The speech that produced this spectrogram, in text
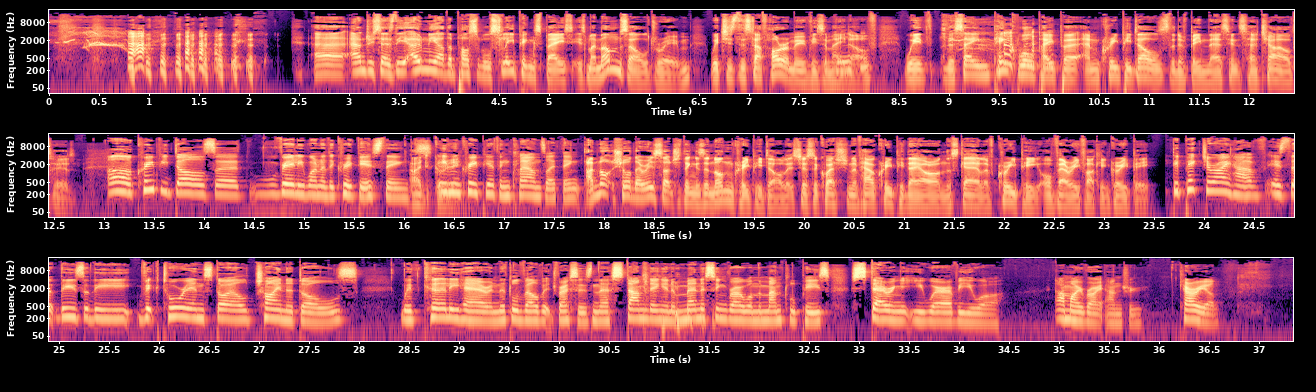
Uh, Andrew says the only other possible sleeping space is my mum's old room, which is the stuff horror movies are made of, with the same pink wallpaper and creepy dolls that have been there since her childhood. Oh, creepy dolls are really one of the creepiest things. I'd agree. Even creepier than clowns, I think. I'm not sure there is such a thing as a non creepy doll, it's just a question of how creepy they are on the scale of creepy or very fucking creepy. The picture I have is that these are the Victorian style China dolls with curly hair and little velvet dresses, and they're standing in a menacing row on the mantelpiece, staring at you wherever you are. Am I right, Andrew? Carry on.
